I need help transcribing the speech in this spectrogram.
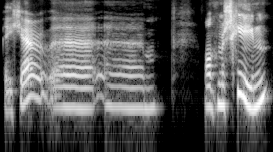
Weet je? Eh, ehm, want misschien,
